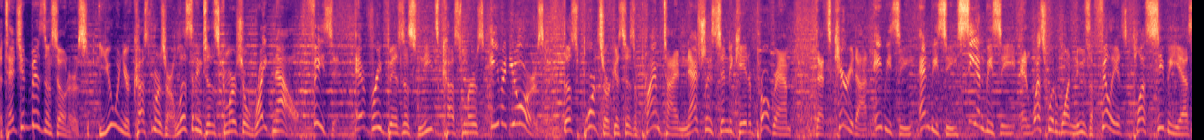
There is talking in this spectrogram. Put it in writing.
Attention business owners, you and your customers are listening to this commercial right now. Face it, every business needs customers, even yours. The Sports Circus is a primetime nationally syndicated program that's carried on ABC, NBC, CNBC, and Westwood One News affiliates, plus CBS,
